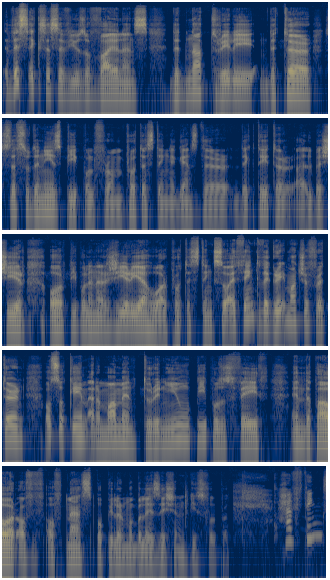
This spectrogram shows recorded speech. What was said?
this excessive use of violence did not really deter the Sudanese people from protesting against their dictator Al Bashir or people in Algeria who are protesting. So I think the Great March of Return also came at a moment to renew people's faith in the power of, of mass popular mobilization and peaceful protest. Have things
